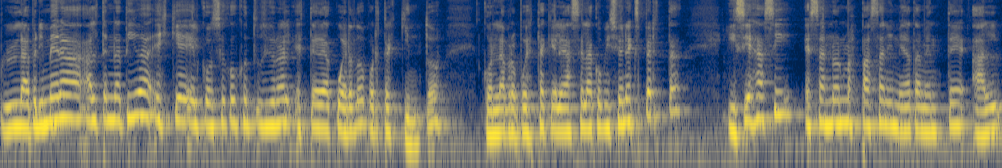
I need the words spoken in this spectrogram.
La primera alternativa es que el Consejo Constitucional esté de acuerdo por tres quintos con la propuesta que le hace la comisión experta y si es así, esas normas pasan inmediatamente al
